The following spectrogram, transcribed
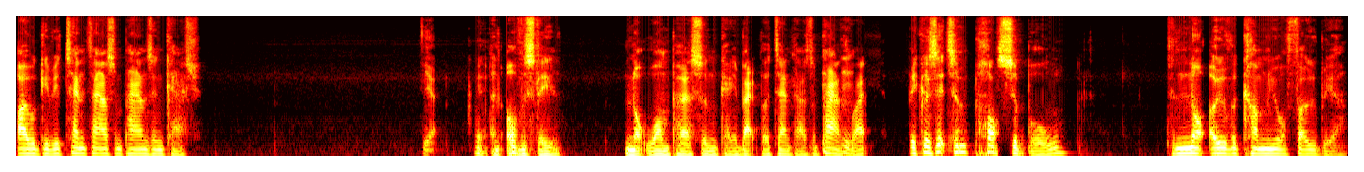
I will give you ten thousand pounds in cash. Yeah. Yeah, And obviously, not one person came back for the ten thousand pounds, right? Because it's impossible to not overcome your phobia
